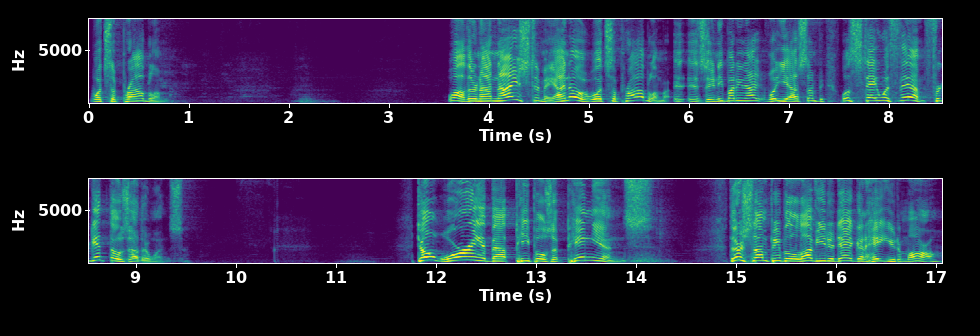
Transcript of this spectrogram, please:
What's the problem? Well, they're not nice to me. I know. What's the problem? Is anybody nice? Well, yes. Some, well, stay with them. Forget those other ones. Don't worry about people's opinions. There's some people that love you today going to hate you tomorrow.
